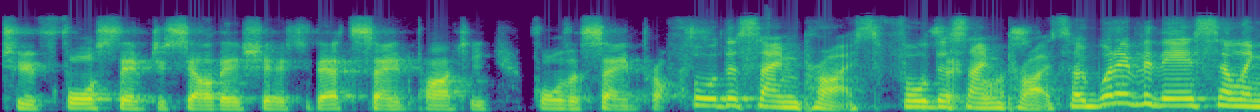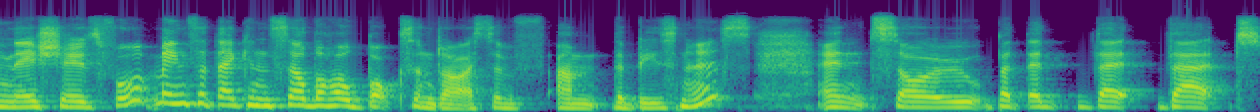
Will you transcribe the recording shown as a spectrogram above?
to force them to sell their shares to that same party for the same price. For the same price. For the, the same, same price. price. So whatever they're selling their shares for, it means that they can sell the whole box and dice of um, the business. And so, but that that that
